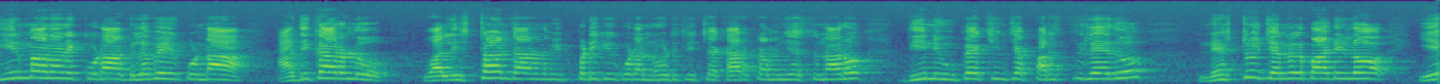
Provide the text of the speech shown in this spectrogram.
తీర్మానానికి కూడా విలువేయకుండా అధికారులు వాళ్ళ ఇష్టానుసారం ఇప్పటికీ కూడా నోటీస్ ఇచ్చే కార్యక్రమం చేస్తున్నారు. దీన్ని ఉపేక్షించే పరిస్థితి లేదు. నెక్స్ట్ జనరల్ బాడీలో ఏ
